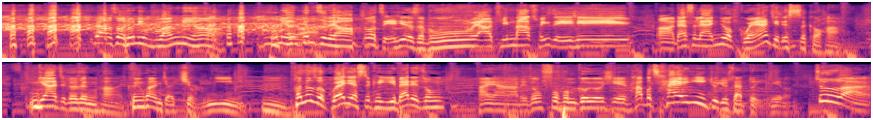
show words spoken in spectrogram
不要说兄弟不帮你哈，兄弟很耿直的哈。所以这些就是不要听他吹这些啊！但是呢，你说关键的时刻哈，你看这个人哈，很有可能就要救你一命。嗯，很多时候关键时刻，一般那种，哎呀，那种狐朋狗友些，他不踩你一脚就算对的了。所以说啊，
